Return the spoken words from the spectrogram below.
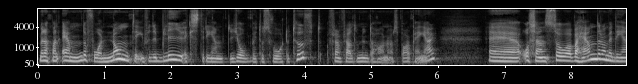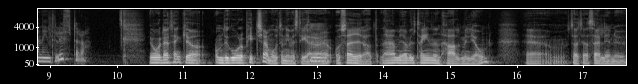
Men att man ändå får någonting. För det blir ju extremt jobbigt och svårt och tufft. Framförallt om du inte har några sparpengar. Eh, och sen så, vad händer om idén inte lyfter då? Jo, där tänker jag om du går och pitchar mot en investerare Mm. och säger att nej, men jag vill ta in en halv miljon. Eh, så att jag säljer nu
